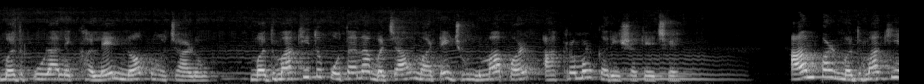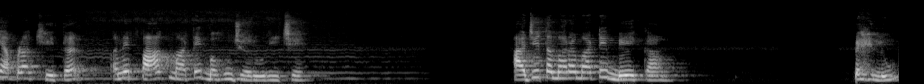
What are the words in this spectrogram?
મધપૂડાને ખલેલ ન પહોંચાડો. મધમાખી તો પોતાના બચાવ માટે ઝુંડમાં પણ આક્રમણ કરી શકે છે. આમ પણ મધમાખી આપણા ખેતર અને પાક માટે બહુ જરૂરી છે. આજે તમારા માટે બે કામ. પહેલું,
